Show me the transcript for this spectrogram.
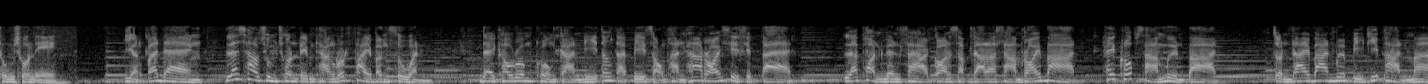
ชุมชนเอง อย่างป้าแดงและชาวชุมชนริมทางรถไฟบางส่วน ได้เข้าร่วมโครงการนี้ตั้งแต่ปี 2548 และผ่อนเงินสหกรณ์สัปดาห์ละ 300 บาท ให้ครบ 30,000 บาท จนได้บ้านเมื่อปีที่ผ่านมา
